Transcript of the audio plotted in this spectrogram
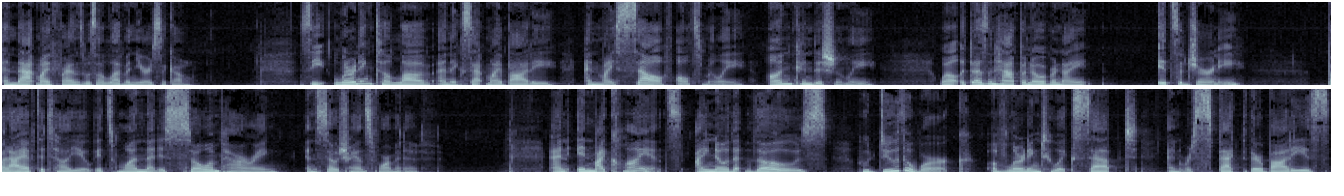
And that, my friends, was 11 years ago. See, learning to love and accept my body and myself ultimately, unconditionally, well, it doesn't happen overnight. It's a journey. But I have to tell you, it's one that is so empowering and so transformative. And in my clients, I know that those who do the work of learning to accept and respect their bodies,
